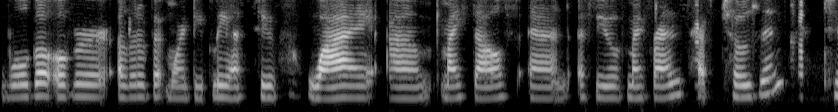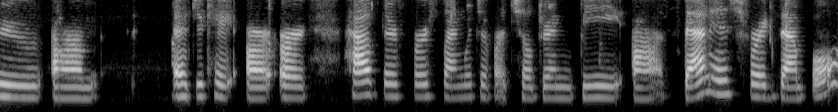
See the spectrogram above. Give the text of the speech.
we'll go over a little bit more deeply as to why um, myself and a few of my friends have chosen to um, educate our or have their first language of our children be uh, Spanish, for example.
